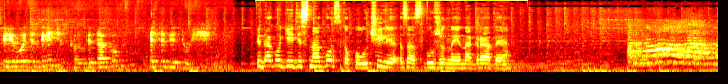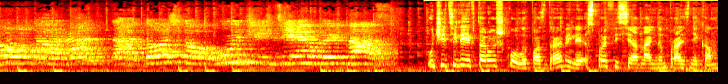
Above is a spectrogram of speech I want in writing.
В переводе с греческого «педагог» – это ведущий. Педагоги Десногорска получили заслуженные награды. Учителей второй школы поздравили с профессиональным праздником.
